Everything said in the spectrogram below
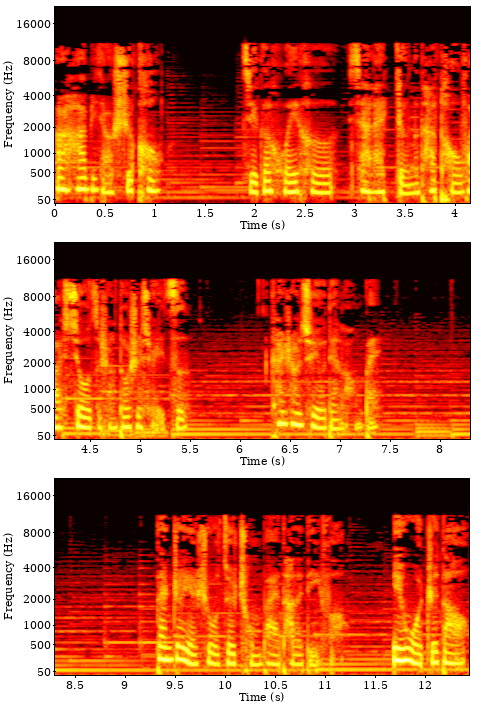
二哈比较失控，几个回合下来，整得他头发袖子上都是水渍，看上去有点狼狈。但这也是我最崇拜他的地方，因为我知道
